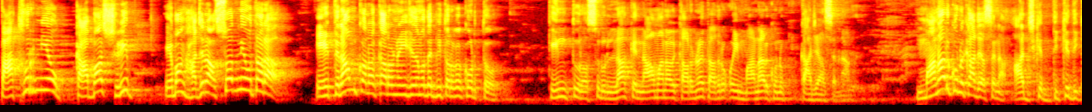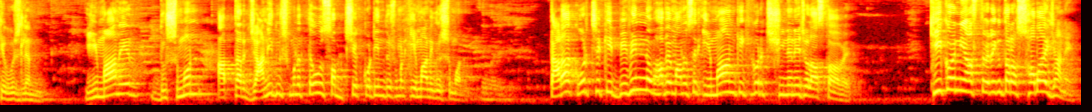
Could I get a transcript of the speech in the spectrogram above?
পাথর নিয়েও কাবা শরীফ এবং হাজার আসওয়াদ নিয়েও তারা এহতেরাম করার কারণে নিজেদের মধ্যে বিতর্ক করত। কিন্তু রসুল্লাহকে না মানার কারণে তাদের ওই মানার কোনো কাজে আসে না। মানার কোনো কাজ আসে না। আজকে দিকে দিকে বুঝলেন, ইমানের দুশ্মন, আপনার জানি দুশ্মনের তেও সবচেয়ে কঠিন দুশ্মন ইমানি দুশ্মন। তারা করছে কি? বিভিন্নভাবে মানুষের ইমানকে কী করে ছিনে নিয়ে চলে আসতে হবে। কী করে নিয়ে আসতে হবে এটা কিন্তু তারা সবাই জানে।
